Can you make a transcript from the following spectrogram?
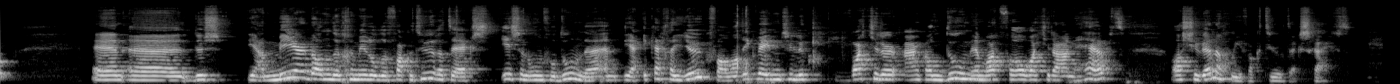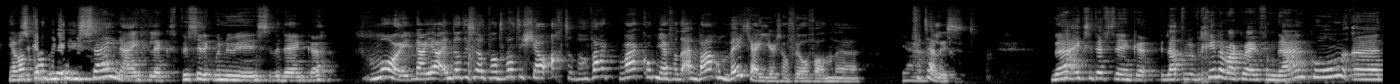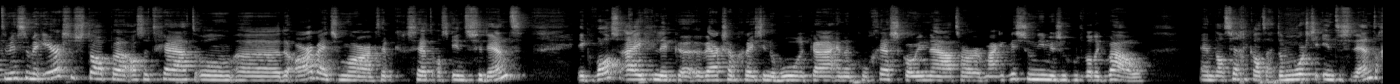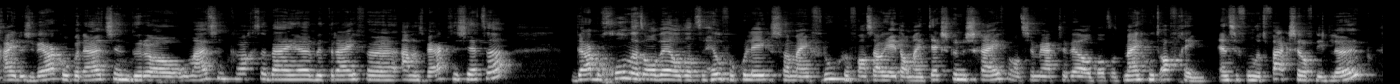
En uh, dus ja, meer dan de gemiddelde vacaturetekst is een onvoldoende. En ja, ik krijg daar jeuk van, want ik weet natuurlijk wat je eraan kan doen en wat, vooral wat je daaraan hebt als je wel een goede vacaturetekst schrijft. Ja, dus ik heb een medicijn eigenlijk, zit ik me nu eens te bedenken. Mooi. Nou ja, en dat is ook, want wat is jouw achter... Waar, waar kom jij vandaan en waarom weet jij hier zoveel van? Uh, ja. Vertel eens. Nou, ik zit even te denken. Laten we beginnen waar ik bij vandaan kom. Uh, tenminste, mijn eerste stappen als het gaat om uh, de arbeidsmarkt heb ik gezet als incident. Ik was eigenlijk uh, werkzaam geweest in de horeca en een congrescoördinator, maar ik wist toen niet meer zo goed wat ik wou. En dan zeg ik altijd, dan word je incident. Dan ga je dus werken op een uitzendbureau om uitzendkrachten bij bedrijven aan het werk te zetten daar begon het al wel dat heel veel collega's van mij vroegen van zou jij dan mijn tekst kunnen schrijven? Want ze merkten wel dat het mij goed afging. En ze vonden het vaak zelf niet leuk.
